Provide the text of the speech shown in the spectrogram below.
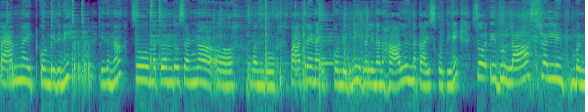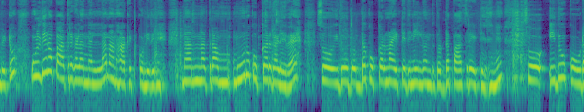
ಪ್ಯಾನ್ನ ಇಟ್ಕೊಂಡಿದ್ದೀನಿ ಇದನ್ನ. ಸೊ ಮತ್ತೊಂದು ಸಣ್ಣ ಒಂದು ಪಾತ್ರೆನ ಇಟ್ಕೊಂಡಿದ್ದೀನಿ ಇದರಲ್ಲಿ ನಾನು ಹಾಲನ್ನ ಕಾಯಿಸ್ಕೋತೀನಿ. ಸೊ ಇದು ಲಾಸ್ಟ್ ಅಲ್ಲಿ ಬಂದ್ಬಿಟ್ಟು ಉಳ್ದಿರೋ ಪಾತ್ರೆಗಳನ್ನೆಲ್ಲ ನಾನು ಹಾಕಿಟ್ಕೊಂಡಿದ್ದೀನಿ ನನ್ನ ಹತ್ರ ಮೂರು ಕುಕ್ಕರ್ಗಳಿವೆ. ಸೊ ಇದು ದೊಡ್ಡ ಕುಕ್ಕರ್ನ ಇಟ್ಟಿದ್ದೀನಿ ಇಲ್ಲೊಂದು ದೊಡ್ಡ ಪಾತ್ರೆ ಇಟ್ಟಿದ್ದೀನಿ ಸೊ ಇದು ಕೂಡ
